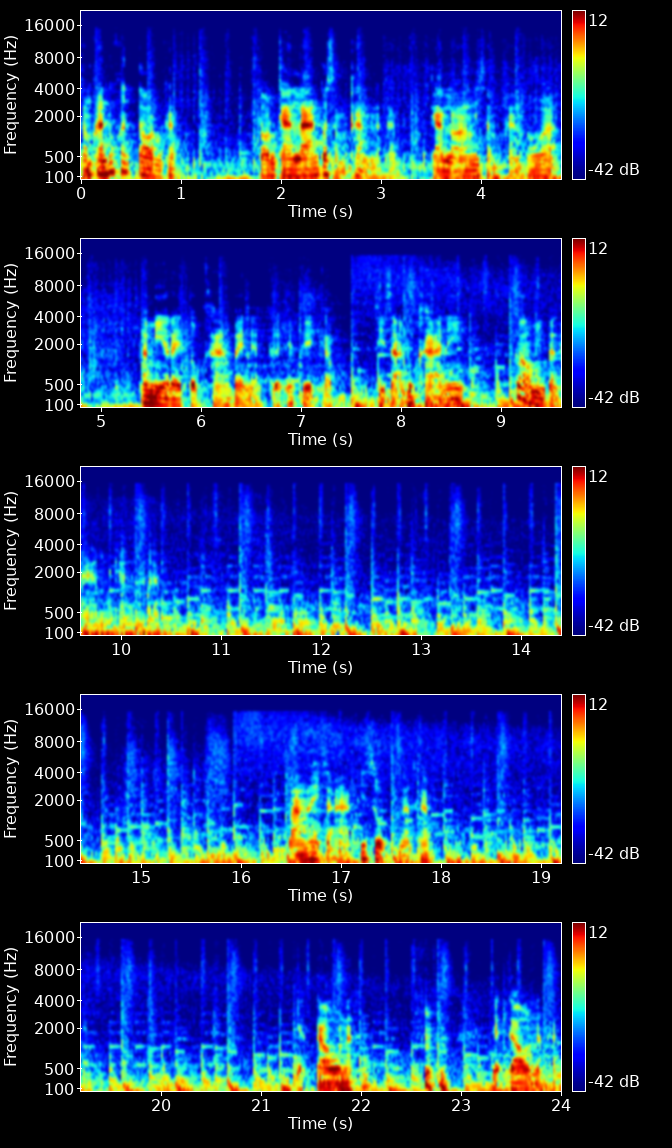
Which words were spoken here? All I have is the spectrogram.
สำคัญทุกขั้นตอนครับ ตอนการล้างก็สำคัญนะครับ การล้างนี่สำคัญ เพราะว่าถ้ามีอะไรตกค้างไปเนี่ยเกิดเอฟเฟกต์กับศีรษะลูกค้านี่ก็มีปัญหาเหมือนกันนะครับล้างให้สะอาดที่สุดนะครับ อย่าเกานะครับ อย่าเกานะครับ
